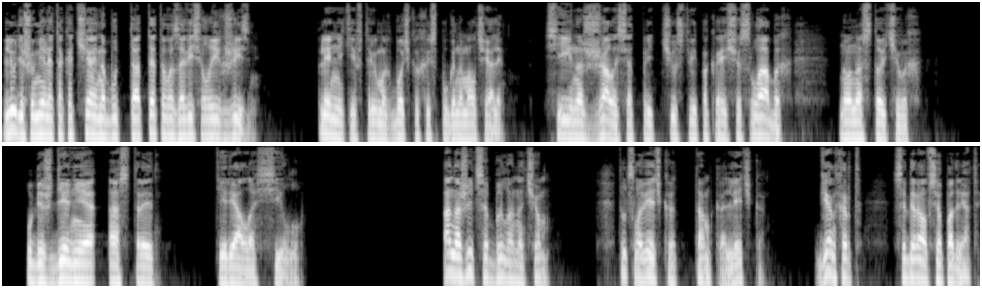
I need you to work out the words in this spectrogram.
Люди шумели так отчаянно, будто от этого зависела их жизнь. Пленники в трюмах-бочках испуганно молчали. Сиина сжалась от предчувствий пока еще слабых, но настойчивых. Убеждение Астры теряло силу. А нажиться было на чем. Тут словечко, там колечко. Генхард собирал все подряд,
